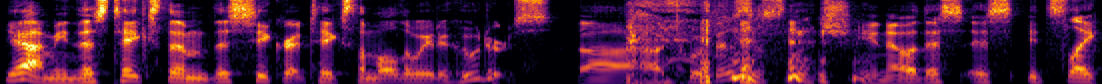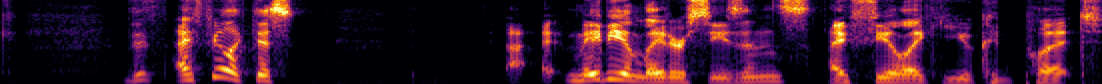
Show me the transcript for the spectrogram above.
Yeah, I mean, this takes them. This secret takes them all the way to Hooters, uh, out to a business lunch. You know, this is. It's like, this. I feel like this. Maybe in later seasons, I feel like you could put.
